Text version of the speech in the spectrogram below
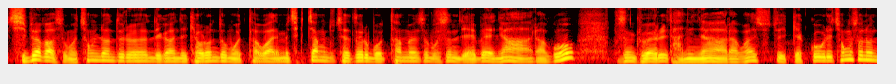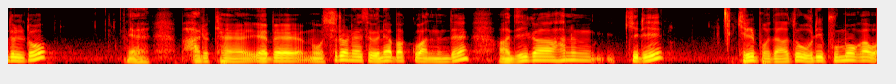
집에 가서 뭐 청년들은 네가 이제 결혼도 못 하고 아니면 직장도 제대로 못 하면서 무슨 예배냐라고 무슨 교회를 다니냐라고 할 수도 있겠고 우리 청소년들도 예, 막 이렇게 예배 뭐 수련회에서 은혜 받고 왔는데 아, 네가 하는 길이 길보다도 우리 부모가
